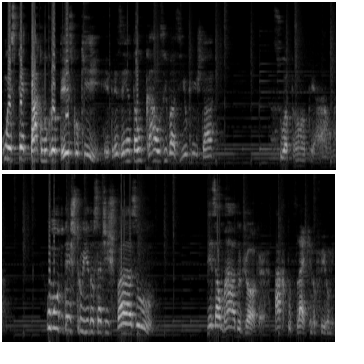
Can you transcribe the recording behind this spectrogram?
Um espetáculo grotesco que representa o caos e vazio que está na sua própria alma. O mundo destruído satisfaz o desalmado Joker, Arthur Fleck no filme,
